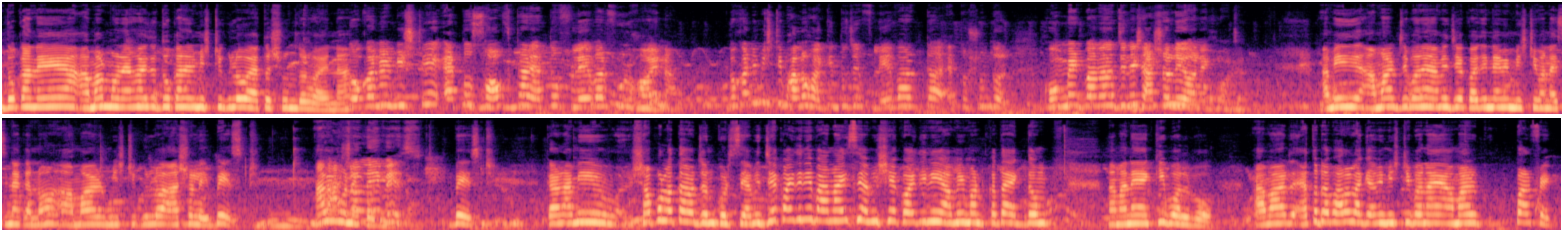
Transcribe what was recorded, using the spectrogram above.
দোকানে আমার মনে হয় যে দোকানের মিষ্টিগুলো এত সুন্দর হয় না। দোকানের মিষ্টি এত সফট আর এত ফ্লেভারফুল হয় না। দোকানের মিষ্টি ভালো হয় কিন্তু যে ফ্লেভারটা এত সুন্দর হোমমেড বানানোর জিনিস আসলে অনেক মজা। আমি আমার জীবনে আমি যে কদিনে আমি মিষ্টি বানাইছি না কেন আমার মিষ্টিগুলো আসলেই বেস্ট আমি মনে করি। বেস্ট কারণ আমি সফলতা অর্জন করছি। আমি যে কয়দিনই বানাইছি আমি সে কয়দিনই আমি মন কথা একদম মানে কি বলব? আমার এতটা ভালো লাগে আমি মিষ্টি বানাই আমার পারফেক্ট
